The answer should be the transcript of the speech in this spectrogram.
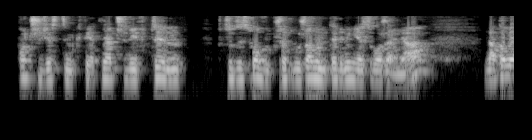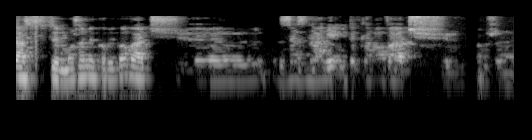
po 30 kwietnia, czyli w tym w cudzysłowie przedłużonym terminie złożenia. Natomiast możemy korygować zeznanie i deklarować że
